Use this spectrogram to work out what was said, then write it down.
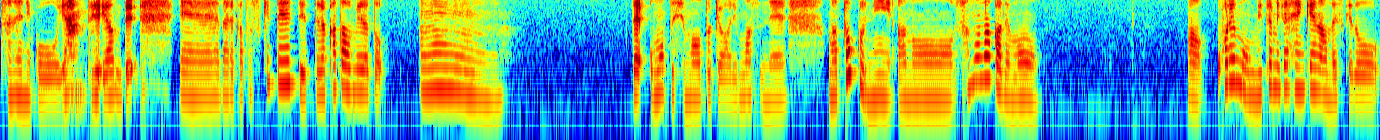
常にこう、病んで 病んで、えー、誰か助けてって言ってる方を見ると、うーん、って思ってしまう時はありますね。まあ、特に、あのー、その中でも、まあ、これもめちゃめちゃ偏見なんですけど、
